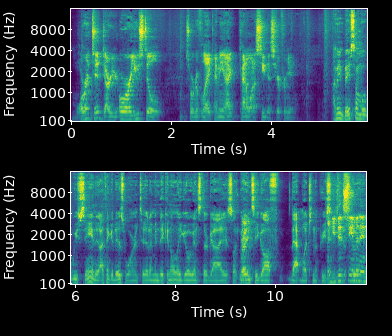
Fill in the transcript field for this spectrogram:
warranted? Are you, or are you still sort of like? I mean, I kind of want to see this here from you. I mean, based on what we've seen, I think it is warranted. I mean, they can only go against their guys. Like we Right. didn't see Goff that much in the preseason. And you did see him in Indy,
